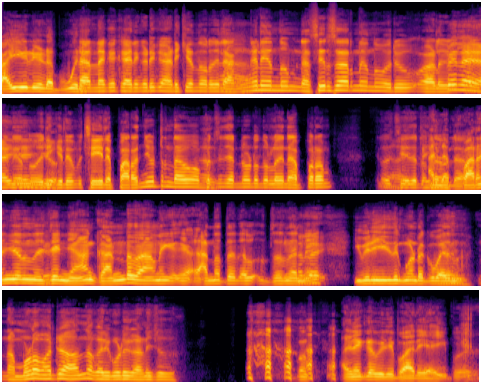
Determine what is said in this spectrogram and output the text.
കൈയിടിയുടെ പൂരൊക്കെ കരിങ്കടി കരിങ്കൊടി കാണിക്കാന്ന് പറഞ്ഞാൽ അങ്ങനെയൊന്നും നസീർ സാറിനെ ഒന്നും ഒരു ആൾ അങ്ങനെയൊന്നും ഒരിക്കലും ചെയ്യില്ല. പറഞ്ഞിട്ടുണ്ടാവും അപ്പച്ചൻ ചേട്ടനോടൊന്നുള്ളതിനപ്പുറം അല്ല. പറഞ്ഞതെന്ന് വെച്ചാൽ ഞാൻ കണ്ടതാണ് അന്നത്തെ ദിവസം തന്നെ ഇവർ ഇതും കൊണ്ടൊക്കെ വരുന്നത്. നമ്മളോ മറ്റോ ആന്നോ കരിങ്കൂടി കാണിച്ചത്? അതിനൊക്കെ വലിയ പാരയായി പോയത്.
